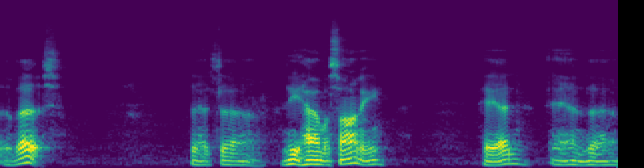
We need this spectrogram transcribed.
of us that uh, Neha Masani had, and uh,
